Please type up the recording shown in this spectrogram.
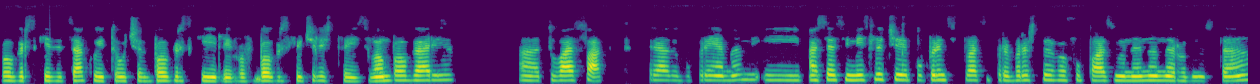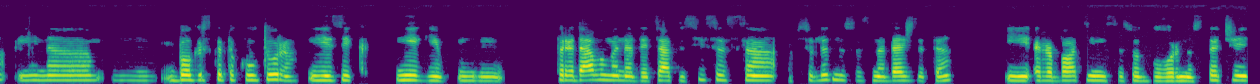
български деца, които учат български или в български училища извън България. А, това е факт. Трябва да го приемем и аз си мисля, че по принцип това се превръща в опазване на народността и на българската култура и език. Ние ги предаваме на децата си с абсолютно с надеждата и работим с отговорността, че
